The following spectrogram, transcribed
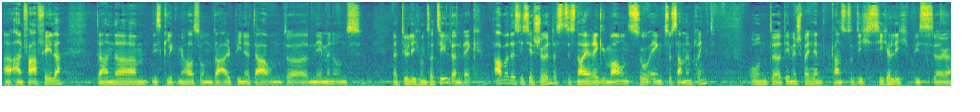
äh, einen Fahrfehler, dann ähm, ist Klickenhaus und Alpine da und äh, nehmen uns natürlich unser Ziel dann weg. Aber das ist ja schön, dass das neue Reglement uns so eng zusammenbringt und äh, dementsprechend kannst du dich sicherlich bis äh,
